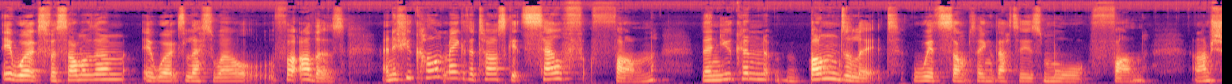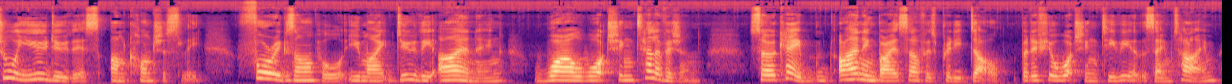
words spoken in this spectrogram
It works for some of them, it works less well for others. And if you can't make the task itself fun, then you can bundle it with something that is more fun. And I'm sure you do this unconsciously. For example, you might do the ironing while watching television. So, okay, ironing by itself is pretty dull, but if you're watching TV at the same time,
